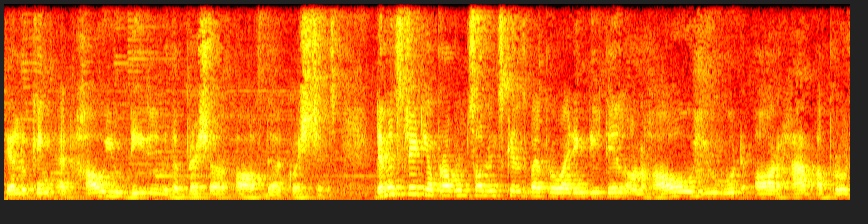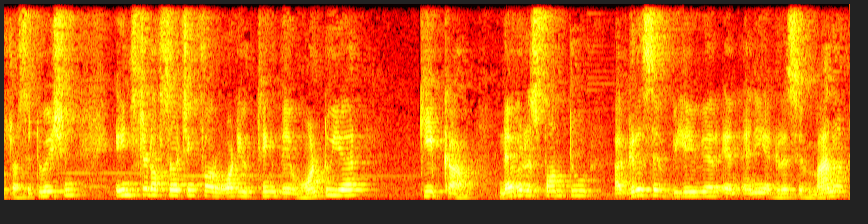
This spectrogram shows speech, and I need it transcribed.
they are looking at how you deal with the pressure of the questions. Demonstrate your problem solving skills by providing detail on how you would or have approached a situation. Instead of searching for what you think they want to hear, keep calm. Never respond to aggressive behavior in any aggressive manner.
